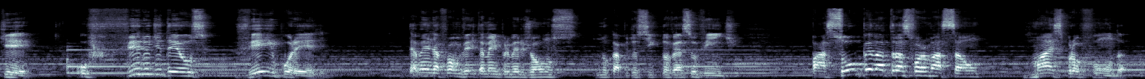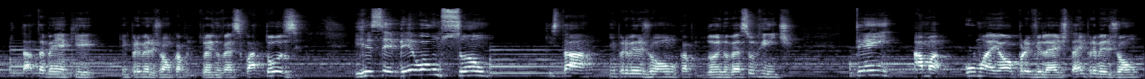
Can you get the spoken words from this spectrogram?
que o filho de Deus veio por ele. Também da forma veio também em 1 João no, capítulo 5, no verso 20. Passou pela transformação mais profunda. Está também aqui em 1 João capítulo 3, no verso 14. E recebeu a unção, que está em 1 João capítulo 2, no verso 20. Tem a, o maior privilégio, está em 1 João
